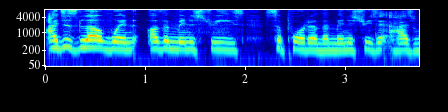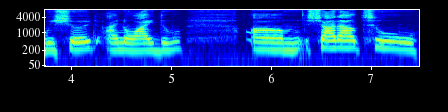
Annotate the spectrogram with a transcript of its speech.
I just love when other ministries support other ministries as we should. I know I do. Um, shout out to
